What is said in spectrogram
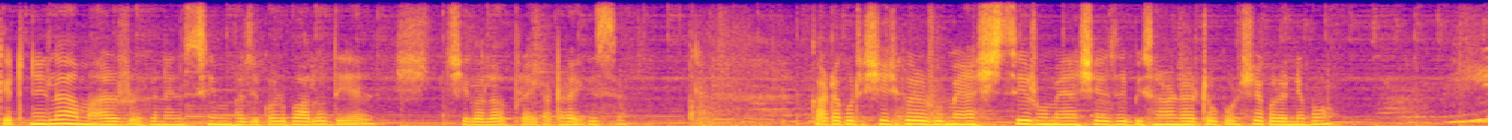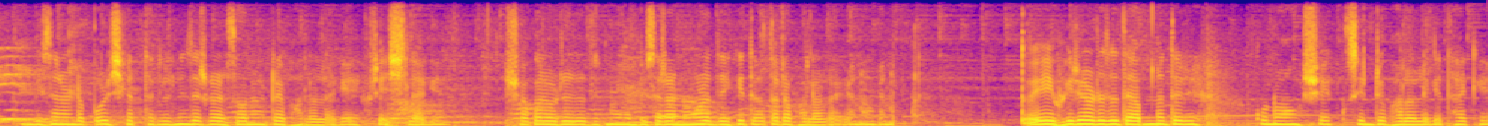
কেটে নিলাম আর এখানে সিম ভাজি করব আলু দিয়ে। সেগুলো প্রায় কাটা হয়ে গেছে। কাটাকুটি শেষ করে রুমে আসছি। রুমে এসে যে বিছানাটা একটু পরিষ্কার করে নেব। বিছানাটা পরিষ্কার থাকলে নিজের কাছে অনেকটাই ভালো লাগে ফ্রেশ লাগে। সকালে উঠে যদি বিছানা নোংরা দেখি, তো অতটা ভালো লাগে না তো এই ভিডিওটা যদি আপনাদের কোনো অংশে সিনটে ভালো লেগে থাকে,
